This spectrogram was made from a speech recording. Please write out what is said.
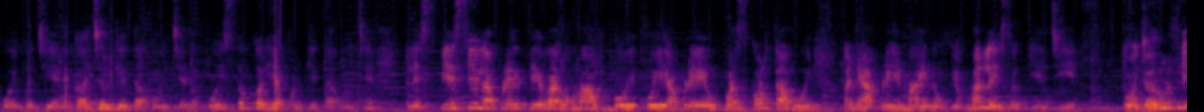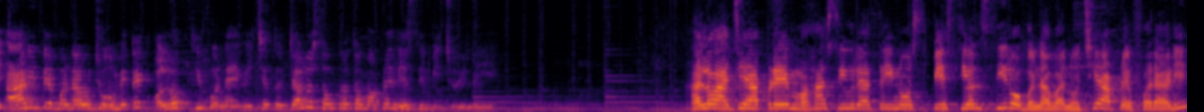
કોઈ પછી એને ગાજર કહેતા હોય છે, અને કોઈ સક્કરિયા પણ કહેતા હોય છે. એટલે સ્પેશિયલ આપણે તહેવારોમાં કોઈ આપણે ઉપવાસ કરતા હોય, અને આપણે એમાં એનો ઉપયોગમાં લઈ શકીએ છીએ. તો જરૂરથી આ રીતે બનાવજો. અમે કંઈક અલગથી બનાવી છે. તો ચાલો સૌપ્રથમ આપણે રેસીપી જોઈ લઈએ. હાલો, આજે આપણે મહાશિવરાત્રિનો સ્પેશિયલ શીરો બનાવવાનો છે આપણે ફરાળી.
